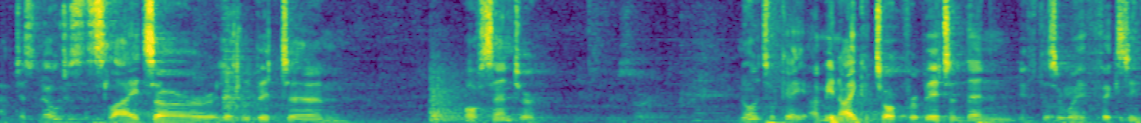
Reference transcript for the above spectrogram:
I've just noticed the slides are a little bit um, off center. No, it's okay. I mean, I could talk for a bit, and then if there's a way of fixing.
